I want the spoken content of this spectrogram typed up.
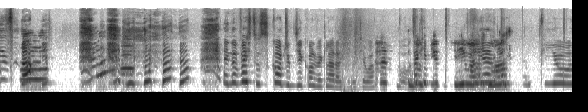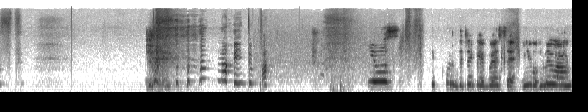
nic zrobić. Ej, no tu skocz gdziekolwiek Lara się zacięła. Bo taki Dopierdzieliłaś wielki- maskę. piust. No i dupa. Ty Kurde, czekaj, bo ja se myłam.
